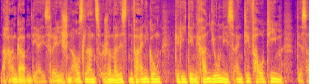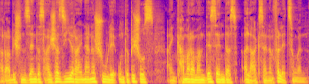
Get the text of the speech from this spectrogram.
Nach Angaben der israelischen Auslandsjournalistenvereinigung geriet in Khan Yunis ein TV-Team des arabischen Senders Al Jazeera in einer Schule unter Beschuss. Ein Kameramann des Senders erlag seinen Verletzungen.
